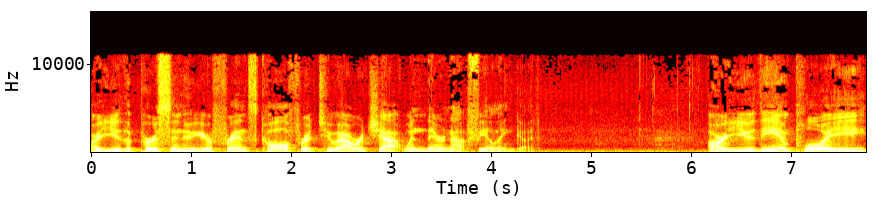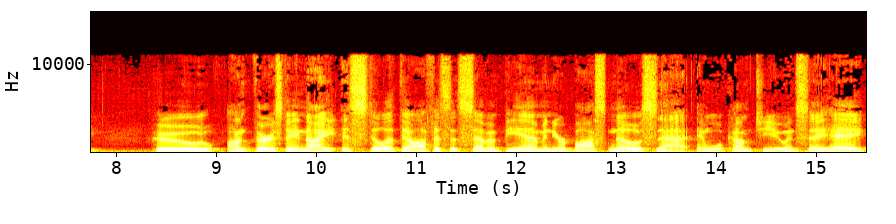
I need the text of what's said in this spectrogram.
Are you the person who your friends call for a two hour chat when they're not feeling good? Are you the employee who on Thursday night is still at the office at 7 p.m. and your boss knows that and will come to you and say, hey,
